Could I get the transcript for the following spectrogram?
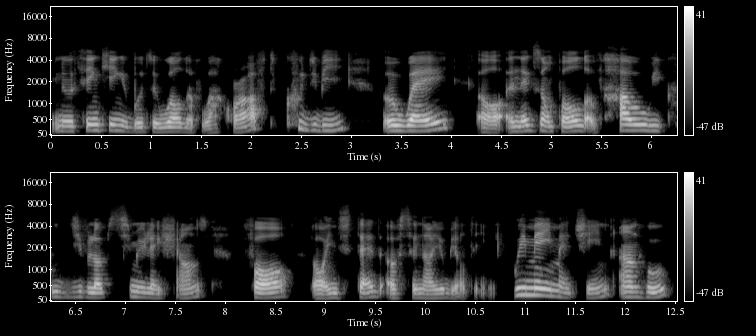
you know, thinking about the world of Warcraft, could be a way or an example of how we could develop simulations for or instead of scenario building. We may imagine and hope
